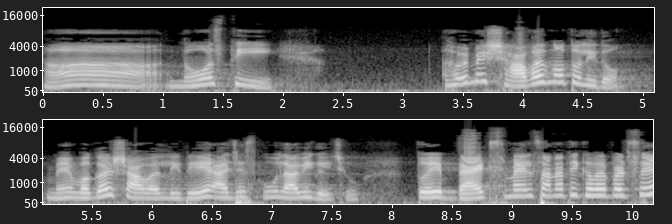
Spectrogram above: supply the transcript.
હા, નોઝથી. હવે મેં શાવર નહોતો લીધો. મેં વગર શાવર લીધે આજે સ્કૂલ આવી ગઈ છું. તો એ બેડ સ્મેલ શાનાથી ખબર પડશે?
